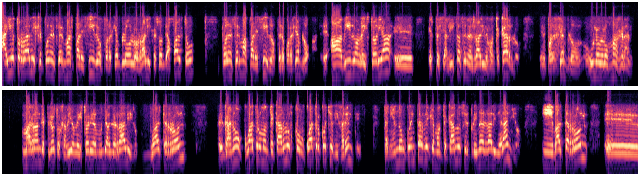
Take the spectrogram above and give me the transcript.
hay otros rallies que pueden ser más parecidos, por ejemplo, los rallies que son de asfalto pueden ser más parecidos, pero por ejemplo, eh, ha habido en la historia eh, especialistas en el rally de Monte Carlo. por ejemplo, uno de los más, más grandes pilotos que ha habido en la historia del Mundial de Rally, Walter Roll, ganó cuatro Monte Carlos con cuatro coches diferentes, teniendo en cuenta de que Monte Carlo es el primer rally del año. Y Walter Roll eh,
